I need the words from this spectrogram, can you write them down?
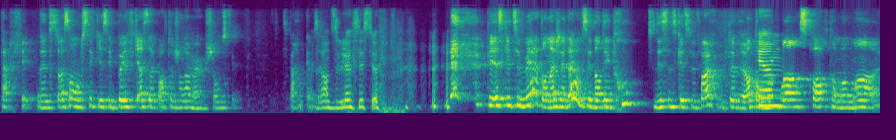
Parfait. De toute façon, on sait que c'est pas efficace de faire toujours la même chose. C'est parfait comme ça. Rendu là, c'est ça. Puis est-ce que tu le mets à ton agenda ou c'est dans tes trous? Tu décides ce que tu veux faire ou tu as vraiment ton euh, moment sport, ton moment.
